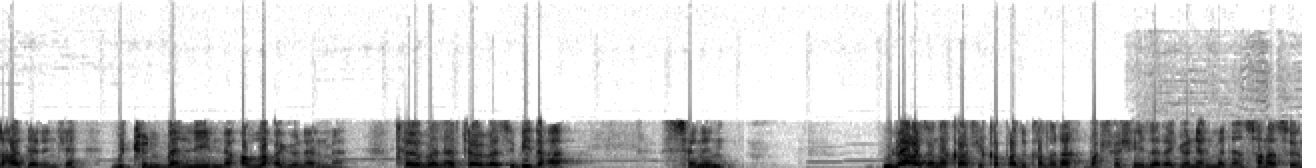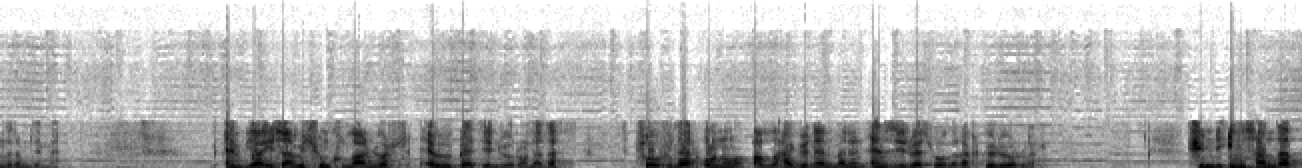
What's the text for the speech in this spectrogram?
Daha derince bütün benliğinle Allah'a yönelme. Tevbeler tevbesi bir daha senin mülahazana karşı kapalı kalarak başka şeylere yönelmeden sana sığınırım deme. Enbiya izam için kullanılıyor, evbe deniyor ona da. Sofiler onu Allah'a yönelmenin en zirvesi olarak görüyorlar. Şimdi insanda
